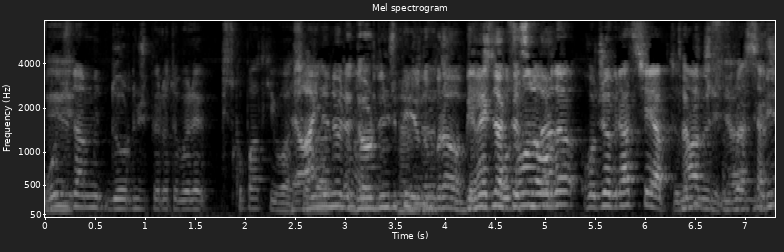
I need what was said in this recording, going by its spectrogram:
O Ee, yüzden mi dördüncü periyoda böyle psikopat gibi e, başladı? aynen öyle. Dördüncü periyodun evet. bravo. Demek Birinci o zaman orada hoca biraz şey yaptı. Tabii ne ki. yapıyorsunuz? Yani biraz Bir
